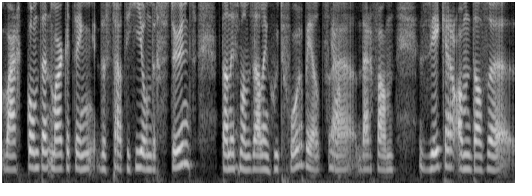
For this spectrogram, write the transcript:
waar content marketing de strategie ondersteunt, dan is Mamzel een goed voorbeeld eh, daarvan. Zeker omdat ze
